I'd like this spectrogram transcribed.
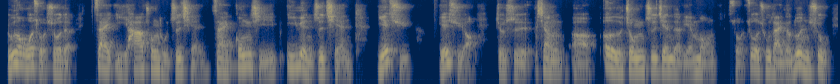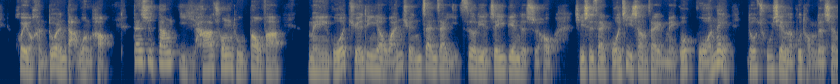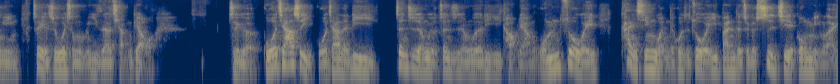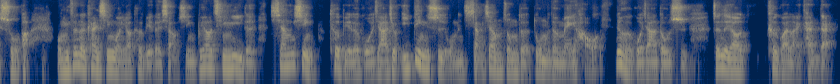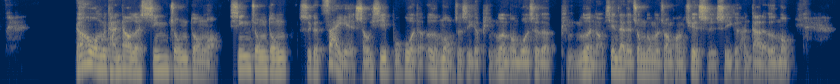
如同我所说的，在以哈冲突之前，在攻击医院之前，也许，也许哦，就是像呃俄中之间的联盟所做出来的论述，会有很多人打问号。但是当以哈冲突爆发，美国决定要完全站在以色列这一边的时候，其实，在国际上，在美国国内都出现了不同的声音。这也是为什么我们一直要强调哦，这个国家是以国家的利益，政治人物有政治人物的利益考量。我们作为看新闻的，或者作为一般的这个世界公民来说吧，我们真的看新闻要特别的小心，不要轻易的相信特别的国家就一定是我们想象中的多么的美好哦。任何国家都是，真的要客观来看待。然后我们谈到了新中东哦，新中东是个再也熟悉不过的噩梦，这是一个评论，彭博社的评论哦。现在的中东的状况确实是一个很大的噩梦。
